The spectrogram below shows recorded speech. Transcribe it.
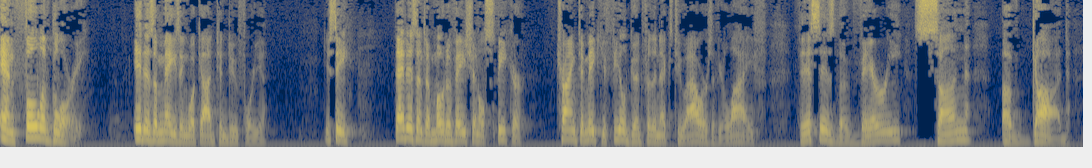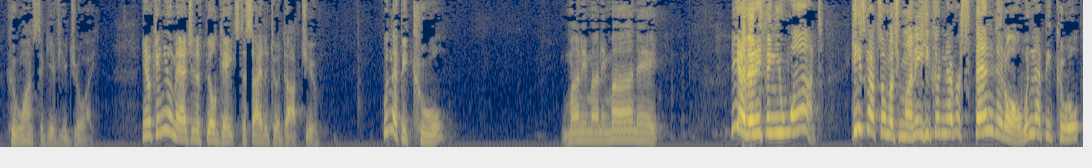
and full of glory. It is amazing what God can do for you. You see, that isn't a motivational speaker trying to make you feel good for the next two hours of your life. This is the very Son of God who wants to give you joy. You know, can you imagine if Bill Gates decided to adopt you? Wouldn't that be cool? Money, money, money. You can have anything you want. He's got so much money, he could never spend it all. Wouldn't that be cool?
